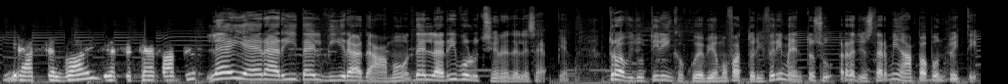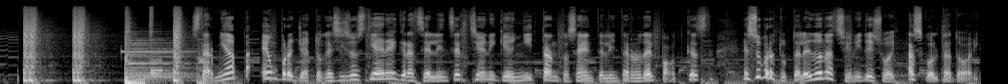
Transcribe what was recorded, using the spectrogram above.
Grazie a voi, grazie a te Fabio. Lei era Rita Elvira Adamo della Rivoluzione delle Seppie. Trovi tutti i link a cui abbiamo fatto riferimento su radiostarmiup.it. Start Me Up è un progetto che si sostiene grazie alle inserzioni che ogni tanto sente all'interno del podcast e soprattutto alle donazioni dei suoi ascoltatori.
